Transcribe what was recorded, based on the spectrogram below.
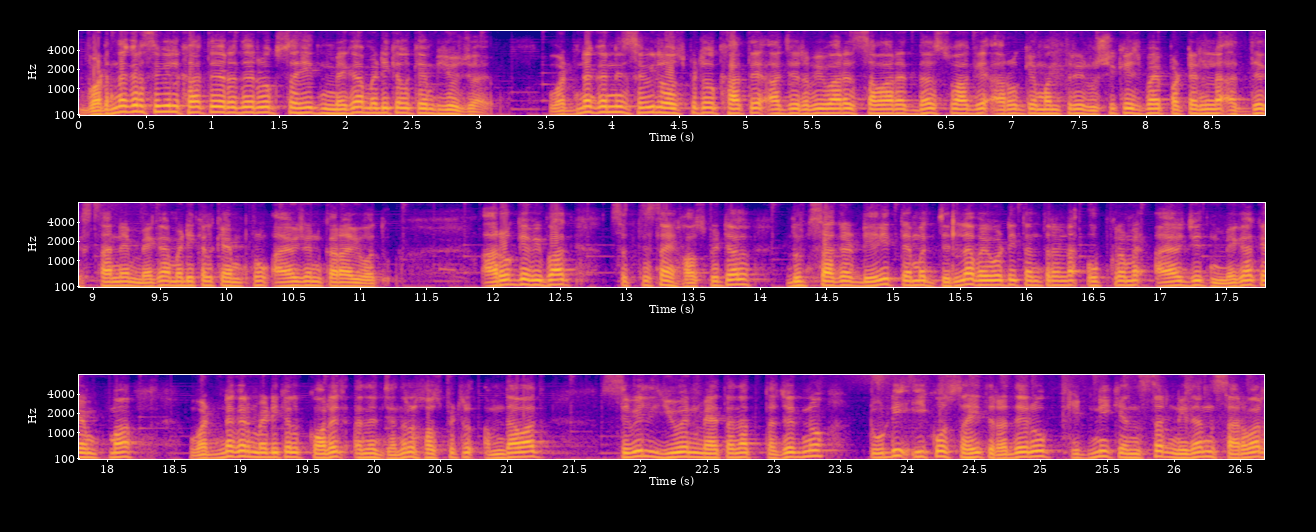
વડનગર સિવિલ ખાતે હૃદયરોગ સહિત મેગા મેડિકલ કેમ્પ યોજાયો. વડનગરની સિવિલ હોસ્પિટલ ખાતે આજે રવિવારે સવારે દસ વાગે આરોગ્ય મંત્રી ઋષિકેશભાઈ પટેલના અધ્યક્ષ સ્થાને મેગા મેડિકલ કેમ્પનું આયોજન કરાયું હતું. આરોગ્ય વિભાગ, સત્યસાઈ હોસ્પિટલ, દૂધસાગર ડેરી તેમજ જિલ્લા વહીવટીતંત્રના ઉપક્રમે આયોજિત મેગા કેમ્પમાં વડનગર મેડિકલ કોલેજ અને general hospital Ahmedabad, civil UN મહેતાના તજજ્ઞો ટુડી ઇકો સહિત હૃદયરોગ, કિડની કેન્સર, નિદાન સારવાર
